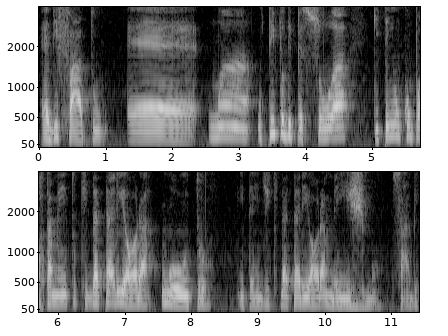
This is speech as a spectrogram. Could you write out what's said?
é de fato é, uma, o tipo de pessoa que tem um comportamento que deteriora o outro, entende? Que deteriora mesmo, sabe?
